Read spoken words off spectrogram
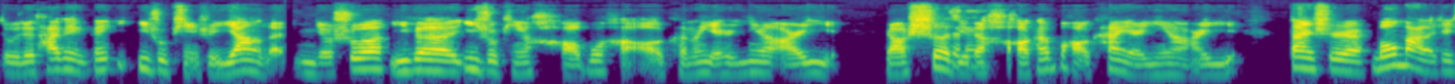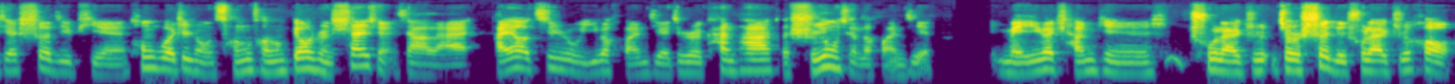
我觉得它可以跟艺术品是一样的。你就说一个艺术品好不好，可能也是因人而异。然后设计的好看不好看也是因人而异。但是 MoMA 的这些设计品，通过这种层层标准筛选下来，还要进入一个环节，就是看它的实用性的环节。每一个产品出来之，就是设计出来之后。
